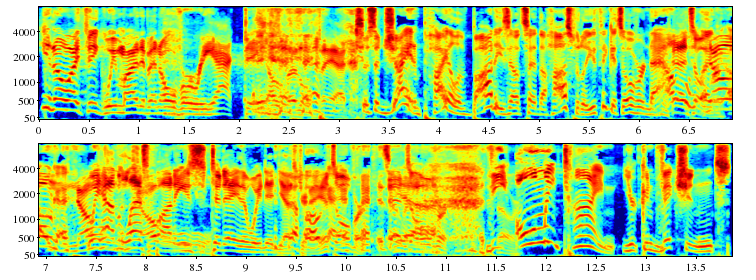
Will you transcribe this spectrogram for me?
You know, I think we might have been overreacting a little bit. There's a giant pile of bodies outside the hospital. You think it's over now? Yeah, it's over. Like, No, okay. no. we have less no. bodies today than we did yesterday. Okay. It's over. It's It's, over. over. the only time your convictions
